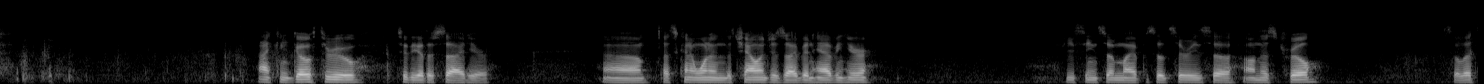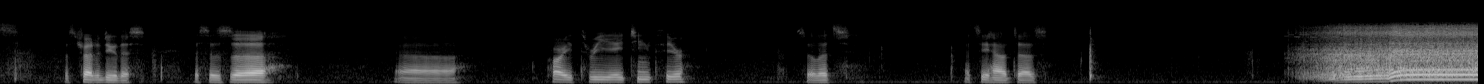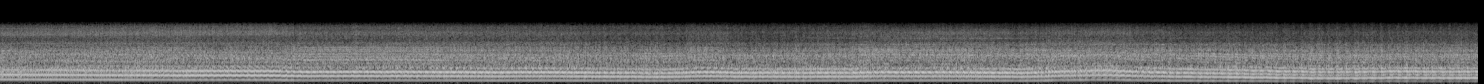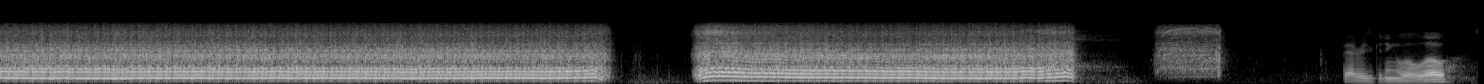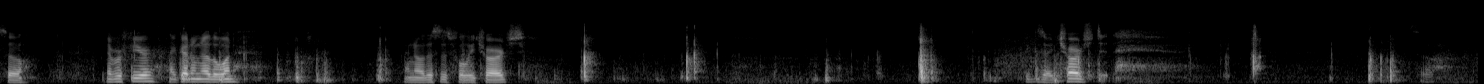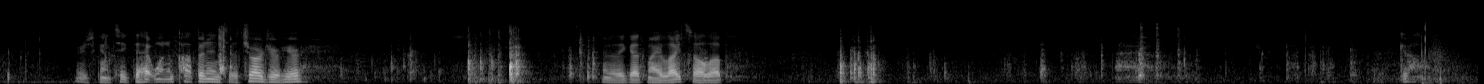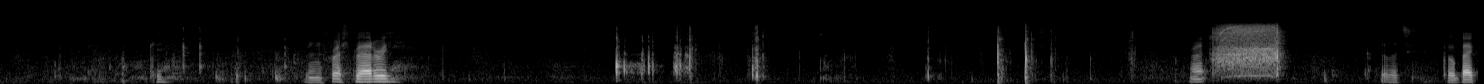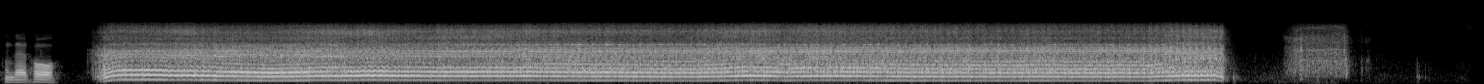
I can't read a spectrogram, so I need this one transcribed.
I can go through to the other side here. Um, that's kind of one of the challenges I've been having here. If you've seen some of my episode series uh, on this drill, so let's let's try to do this. This is uh, uh, probably 3 18th here. So let's let's see how it does. battery's getting a little low, so never fear, I got another one. I know this is fully charged. Because I charged it. So we're just going to take that one and pop it into the charger here. And they got my lights all up. go. Okay. Put in a fresh battery. Alright. So let's go back in that hole.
